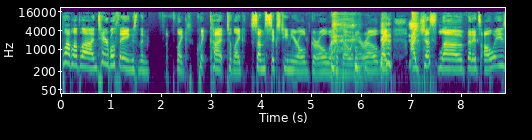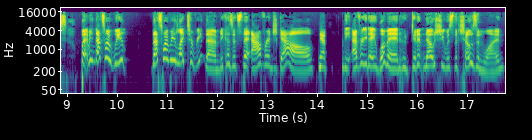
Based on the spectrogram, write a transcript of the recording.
blah, blah, blah, and terrible things, and then like quick cut to like some 16 year old girl with a bow and arrow. like, I just love that it's always, but I mean, that's why we, that's why we like to read them because it's the average gal. Yep. The everyday woman who didn't know she was the chosen one.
